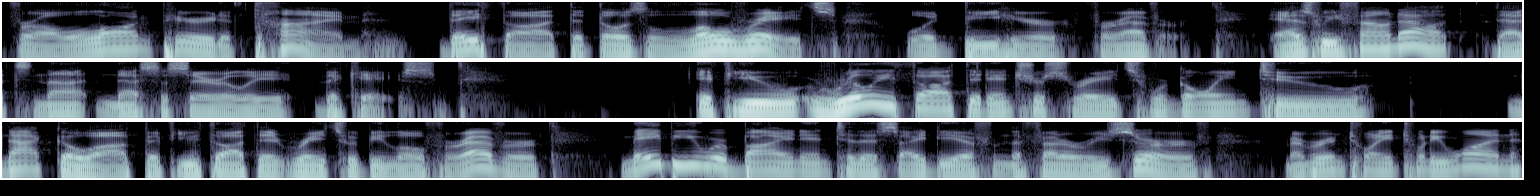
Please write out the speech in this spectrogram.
for a long period of time. They thought that those low rates would be here forever. As we found out, that's not necessarily the case. If you really thought that interest rates were going to not go up, if you thought that rates would be low forever, maybe you were buying into this idea from the Federal Reserve. Remember in 2021,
